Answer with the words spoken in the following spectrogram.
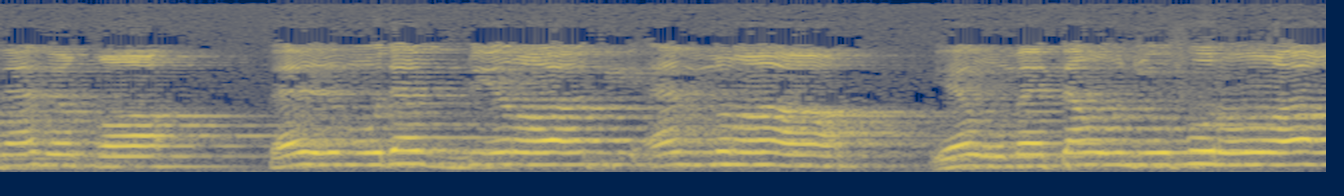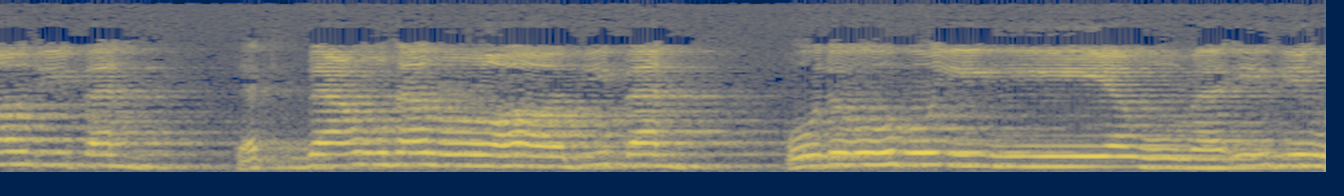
سبقا. فالمدبرات أمرا يوم ترجف الرادفة تتبعها الرادفة قلوب يومئذ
